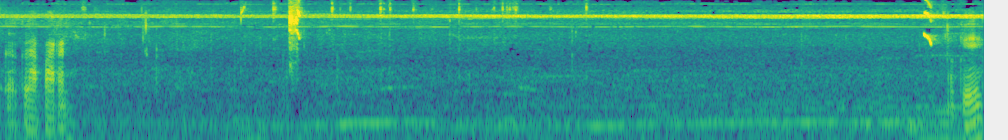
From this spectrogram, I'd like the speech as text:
agak kelaparan. Oke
